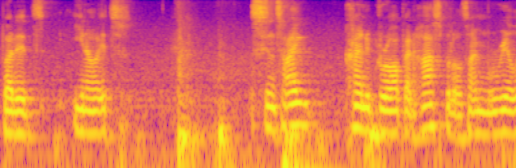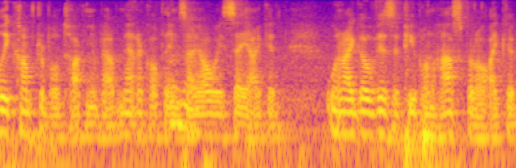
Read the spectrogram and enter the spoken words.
but it's you know it's since I kind of grew up in hospitals, I'm really comfortable talking about medical things. I Mhm. always say I could, when I go visit people in the hospital, I could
